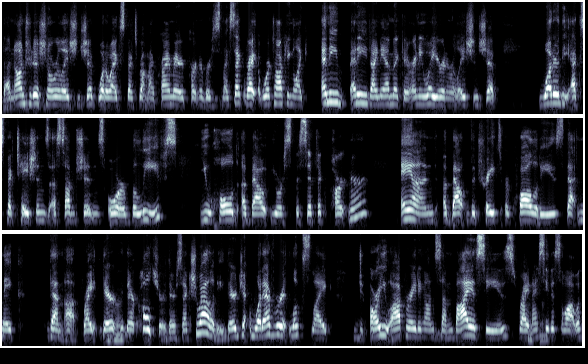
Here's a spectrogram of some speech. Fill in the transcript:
a non-traditional relationship, what do I expect about my primary partner versus my second? Right? We're talking like any any dynamic or any way you're in a relationship. What are the expectations, assumptions, or beliefs you hold about your specific partner and about the traits or qualities that make them up right their mm-hmm. their culture their sexuality their whatever it looks like are you operating on some biases right mm-hmm. and i see this a lot with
